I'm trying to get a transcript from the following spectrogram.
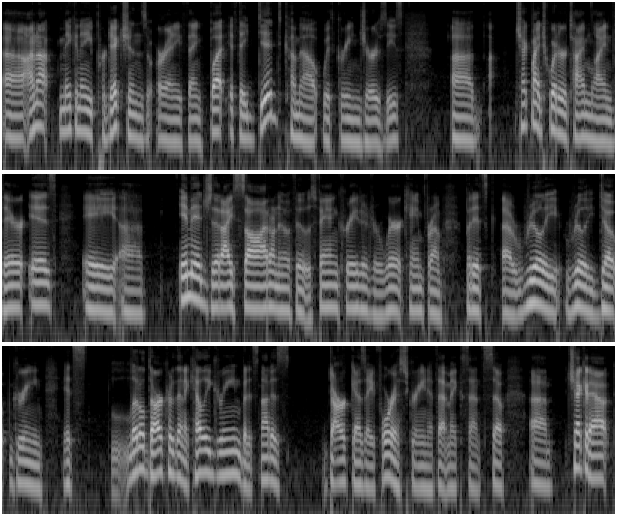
Uh, I'm not making any predictions or anything, but if they did come out with green jerseys, uh, check my Twitter timeline. There is a uh, image that I saw. I don't know if it was fan created or where it came from, but it's a really, really dope green. It's a little darker than a Kelly green, but it's not as dark as a forest green, if that makes sense. So um, check it out,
